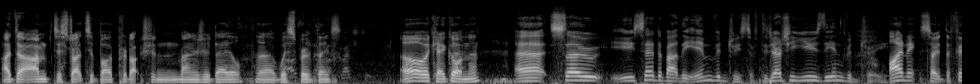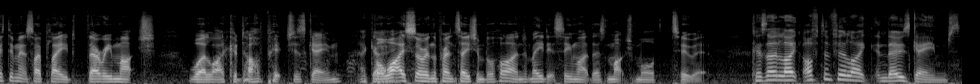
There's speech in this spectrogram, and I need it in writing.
I don't, I'm distracted by production manager Dale uh, whispering things. Oh, okay. Go on then. Uh, so you said about the inventory stuff. Did you actually use the inventory? I think so. The 50 minutes I played very much were like a Dark Pictures game. Okay. But what I saw in the presentation beforehand made it seem like there's much more to it. Because I like often feel like in those games,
